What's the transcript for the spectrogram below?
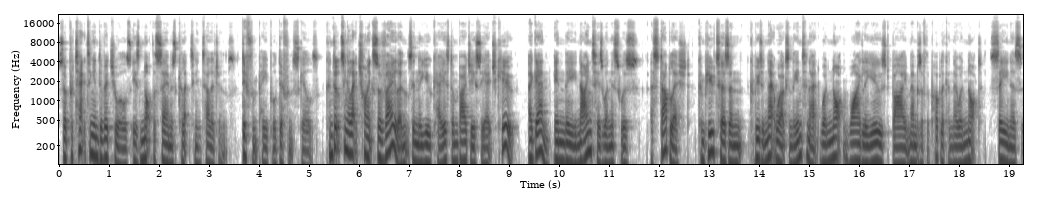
So, protecting individuals is not the same as collecting intelligence. Different people, different skills. Conducting electronic surveillance in the UK is done by GCHQ. Again, in the 90s, when this was established, computers and computer networks and the internet were not widely used by members of the public and they were not seen as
